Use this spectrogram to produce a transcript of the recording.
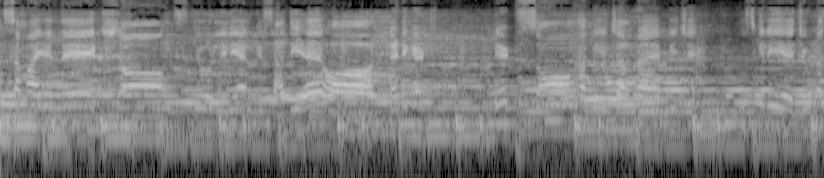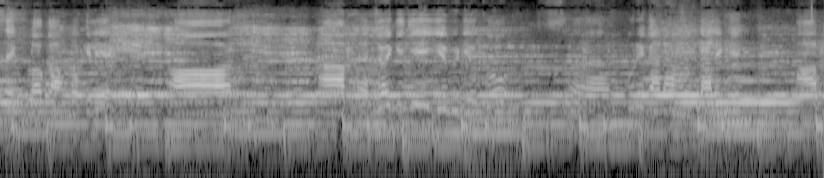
हैंडसम आए थे एक सॉन्ग जो लिलियन की शादी है और डेडिकेटेड सॉन्ग अभी चल रहा है पीछे। उसके लिए छोटा सा एक ब्लॉग आप लोग के लिए। और आप एंजॉय कीजिए ये वीडियो को। पूरे गाना हम लोग। डालेंगे आप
